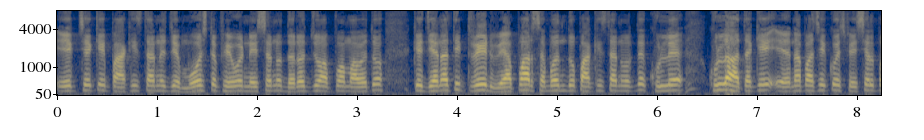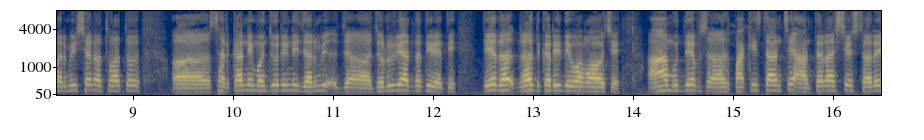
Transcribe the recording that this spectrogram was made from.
એક છે કે પાકિસ્તાનને જે મોસ્ટ ફેવર્ડ નેશનનો દરજ્જો આપવામાં આવ્યો હતો, કે જેનાથી ટ્રેડ વેપાર સંબંધો પાકિસ્તાન વખતે ખુલ્લે, ખુલ્લા હતા કે એના પાસે કોઈ સ્પેશિયલ પરમિશન અથવા તો સરકારની મંજૂરીની જરૂરિયાત નથી રહેતી. તે રદ કરી દેવામાં આવે છે. આ મુદ્દે પાકિસ્તાન છે આંતરરાષ્ટ્રીય સ્તરે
